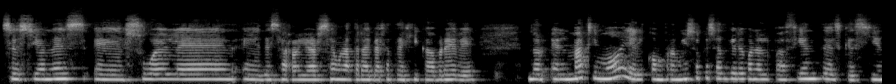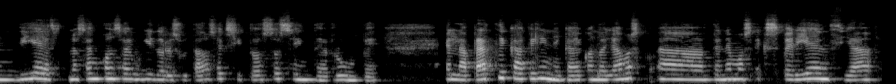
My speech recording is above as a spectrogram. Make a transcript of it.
sesiones eh, suelen eh, desarrollarse una terapia estratégica breve, el máximo y el compromiso que se adquiere con el paciente es que si en 10 no se han conseguido resultados exitosos, se interrumpe. En la práctica clínica y cuando ya ah, tenemos experiencia,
